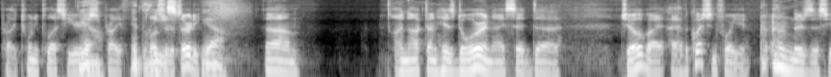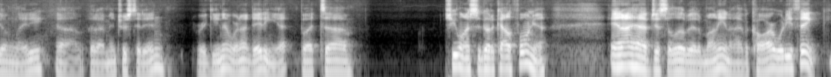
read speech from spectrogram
probably 20 plus years, yeah, probably closer least. to 30. Yeah. Um, I knocked on his door and I said, uh, Joe, I, I, have a question for you. There's this young lady uh, that I'm interested in, Regina. We're not dating yet, but uh, she wants to go to California and I have just a little bit of money and I have a car. What do you think?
